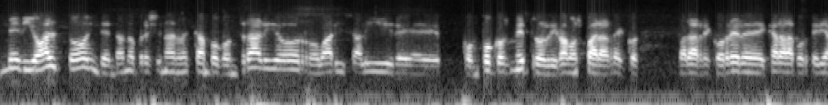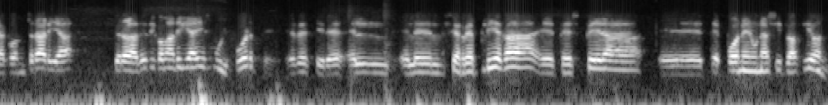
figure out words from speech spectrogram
medio alto, intentando presionar en el campo contrario, robar y salir eh, con pocos metros, digamos, para, reco- para recorrer de cara a la portería contraria. Pero el Atlético Madrid ahí es muy fuerte. Es decir, eh, él se repliega, eh, te espera, eh, te pone en una situación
